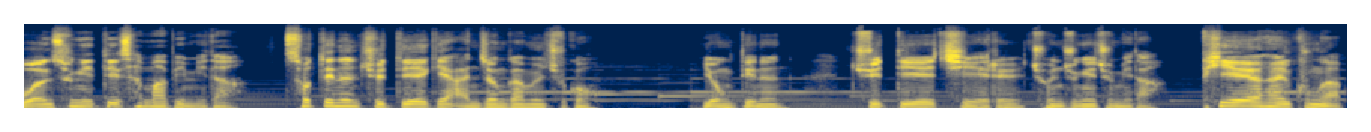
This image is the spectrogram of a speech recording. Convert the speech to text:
원숭이띠 3합입니다. 소띠는 쥐띠에게 안정감을 주고 용띠는 쥐띠의 지혜를 존중해 줍니다. 피해야 할 궁합,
